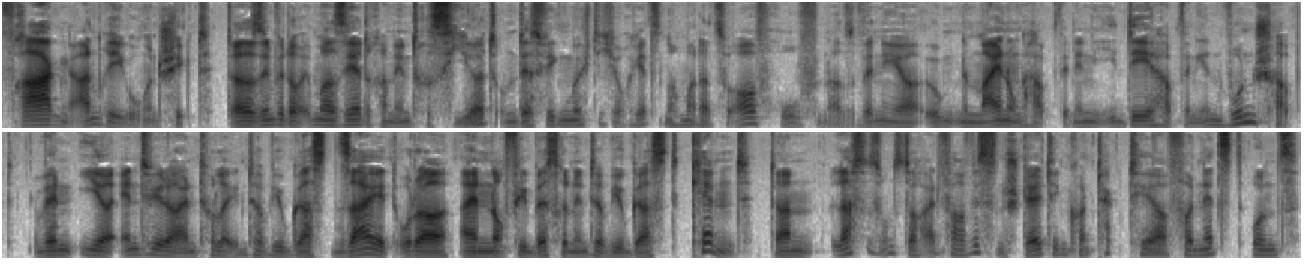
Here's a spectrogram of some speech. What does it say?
Fragen, Anregungen schickt. Da sind wir doch immer sehr dran interessiert und deswegen möchte ich auch jetzt nochmal dazu aufrufen. Also wenn ihr irgendeine Meinung habt, wenn ihr eine Idee habt, wenn ihr einen Wunsch habt, wenn ihr entweder ein toller Interviewgast seid oder einen noch viel besseren Interviewgast kennt, dann lasst es es uns doch einfach wissen. Stellt den Kontakt her, vernetzt uns,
